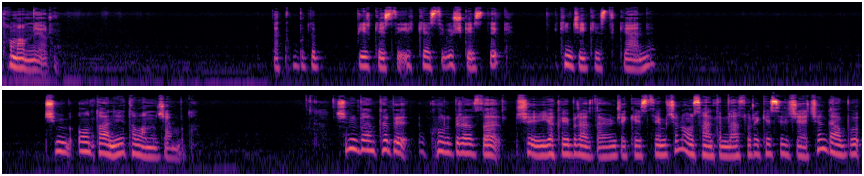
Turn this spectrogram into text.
tamamlıyorum. Bakın burada bir kestik, ilk kestik, üç kestik. ikinciyi kestik yani. Şimdi 10 taneyi tamamlayacağım burada. Şimdi ben tabi kolu biraz daha şey yakayı biraz daha önce kestiğim için 10 santimden sonra kesileceği için daha bu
